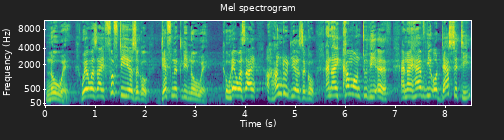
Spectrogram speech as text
Nowhere. Where was I 50 years ago? Definitely nowhere. Where was I a hundred years ago? And I come onto the earth and I have the audacity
